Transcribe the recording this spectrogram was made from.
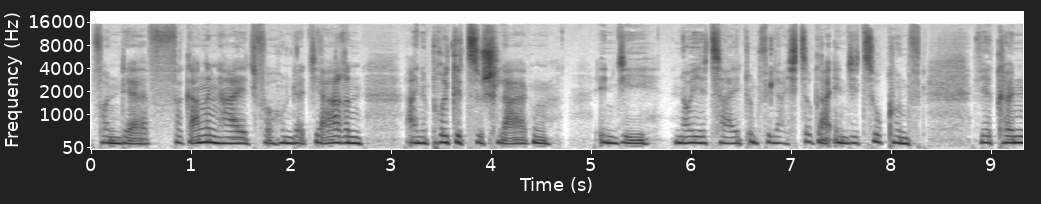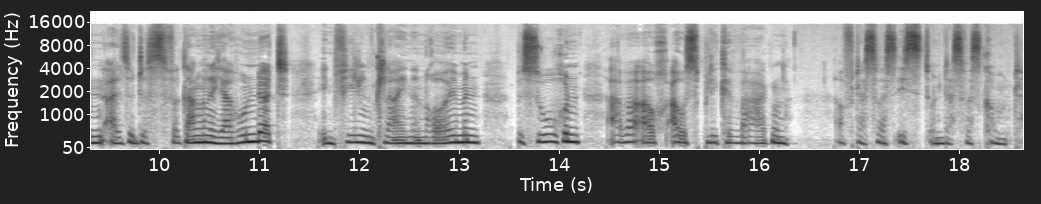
von der Vergangenheit vor 100 Jahren eine Brücke zu schlagen in die neue Zeit und vielleicht sogar in die Zukunft. Wir können also das vergangene Jahrhundert in vielen kleinen Räumen besuchen, aber auch Ausblicke wagen auf das, was ist und das, was kommt.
